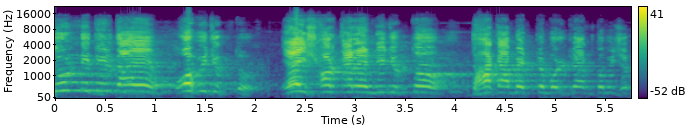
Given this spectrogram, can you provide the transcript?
দুর্নীতির দায়ে অভিযুক্ত। এই সরকারের নিযুক্ত ঢাকা মেট্রোপলিটন কমিশন,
